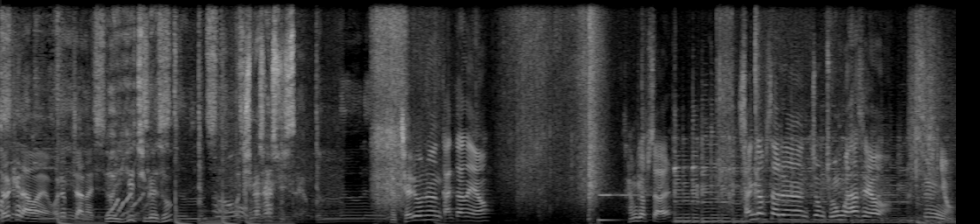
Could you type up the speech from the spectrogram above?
저렇게 나와요. 어렵지 않아 진짜. 야 이게 집에서? 어, 집에서 할 수 있어요. 재료는 간단해요. 삼겹살. 삼겹살은 좀 좋은 거 하세요. 수육용.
